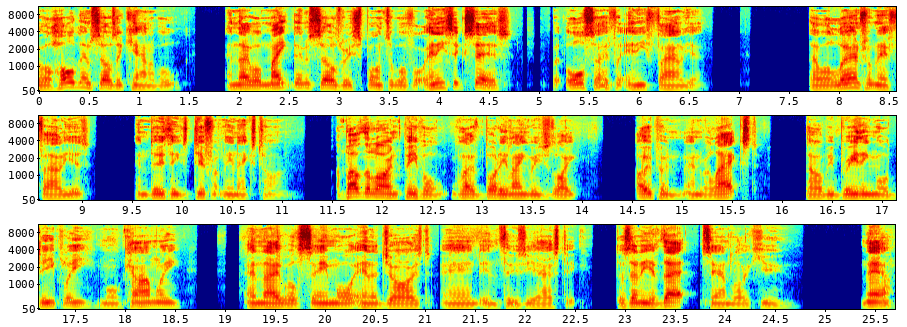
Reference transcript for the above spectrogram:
will hold themselves accountable and they will make themselves responsible for any success, but also for any failure. They will learn from their failures and do things differently next time. Above the line people will have body language like open and relaxed. They will be breathing more deeply, more calmly, and they will seem more energized and enthusiastic. Does any of that sound like you? Now,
